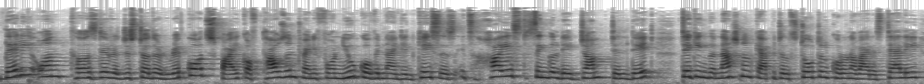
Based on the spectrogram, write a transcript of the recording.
Delhi on Thursday registered a record spike of 1,024 new COVID 19 cases, its highest single day jump till date, taking the national capital's total coronavirus tally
